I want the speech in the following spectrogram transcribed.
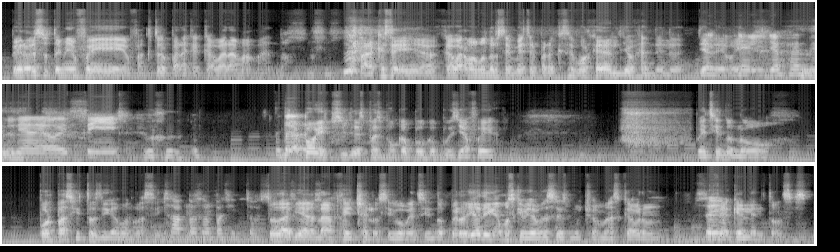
Pero eso también fue un factor para que acabara mamando. para que se acabara mamando el semestre, para que se forjara el Johan del día de hoy. El Johan del día de hoy, sí. Entonces, Ya pues, y después poco a poco pues ya fue venciéndolo por pasitos, digámoslo así. o sea, paso a Ujú. pasito. Todavía a paso a la pasito. fecha lo sigo venciendo, pero ya digamos que mi avance es mucho más cabrón Sí. desde aquel entonces.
